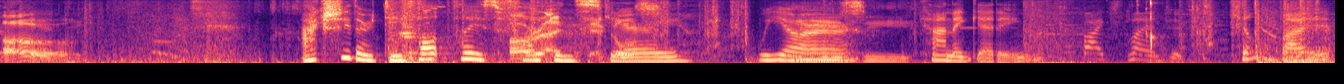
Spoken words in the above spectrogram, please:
Oh, Actually, their default play is All right, fucking pickles. scary. We are kind of getting killed by it.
